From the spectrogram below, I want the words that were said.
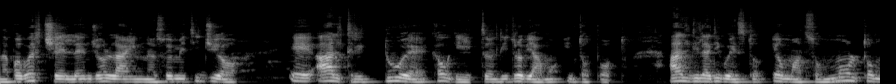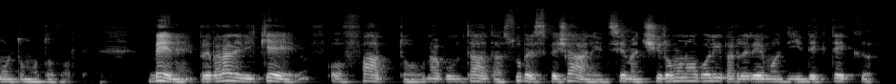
la Power Challenge online su MTGO e altri due Cowgate li troviamo in top 8. Al di là di questo è un mazzo molto molto molto forte. Bene, preparatevi che ho fatto una puntata super speciale insieme a Ciro Monopoli, parleremo di Deck Tech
